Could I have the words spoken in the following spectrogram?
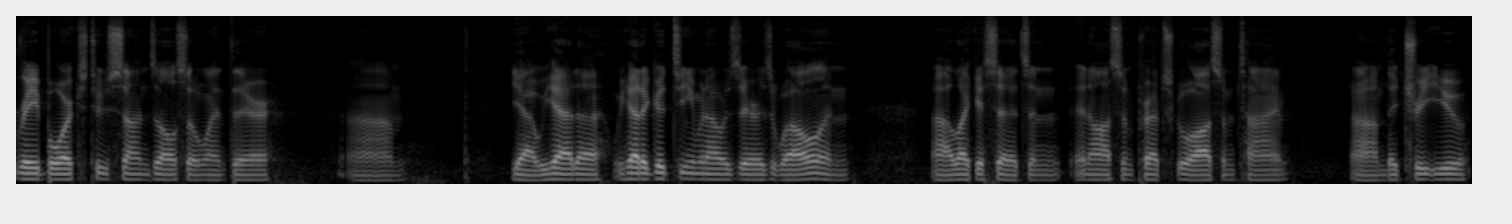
Ray Bourque's two sons also went there. Um, yeah, we had a we had a good team when I was there as well, and uh, like I said, it's an an awesome prep school, awesome time. Um, they treat you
